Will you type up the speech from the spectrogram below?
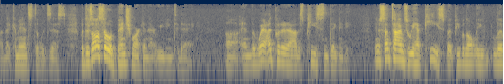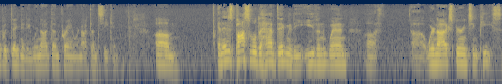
Uh, that command still exists. But there's also a benchmark in that reading today. Uh, and the way I'd put it out is peace and dignity. You know, sometimes we have peace, but people don't leave, live with dignity. We're not done praying. We're not done seeking. Um, and it is possible to have dignity even when uh, uh, we're not experiencing peace.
